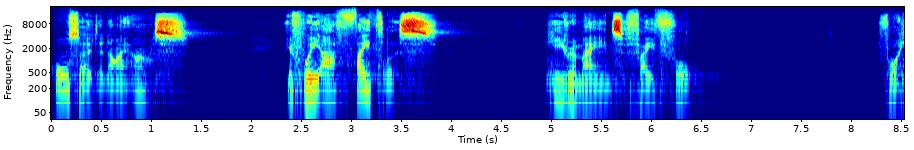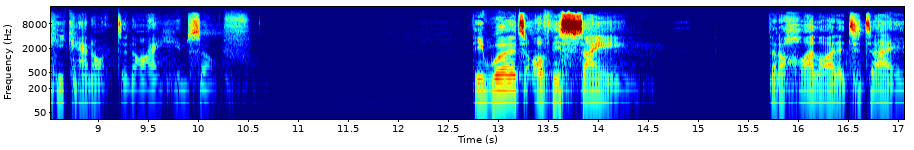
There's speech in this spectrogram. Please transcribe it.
also deny us. If we are faithless, he remains faithful, for he cannot deny himself. The words of this saying that are highlighted today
